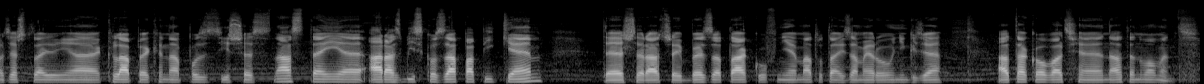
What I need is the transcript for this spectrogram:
Chociaż tutaj e, klapek na pozycji 16, e, Aras blisko za papikiem. Też raczej bez ataków, nie ma tutaj zamiaru nigdzie atakować e, na ten moment.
